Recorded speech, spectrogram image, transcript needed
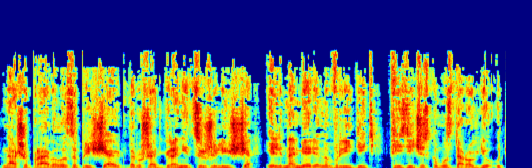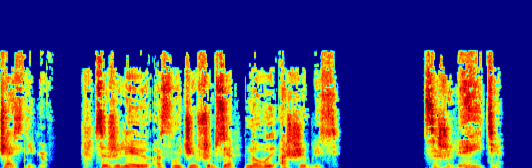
Наши правила запрещают нарушать границы жилища или намеренно вредить физическому здоровью участников. Сожалею о случившемся, но вы ошиблись». «Сожалеете?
